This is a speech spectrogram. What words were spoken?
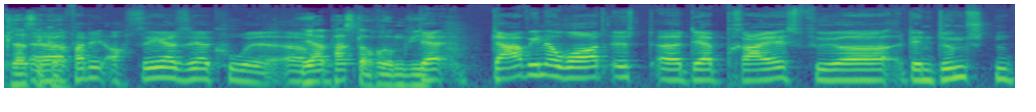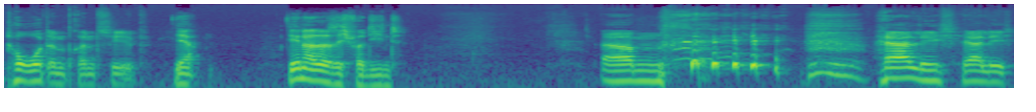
Klassiker. Äh, fand ich auch sehr, sehr cool. Ähm, ja, passt auch irgendwie. Der Darwin Award ist äh, der Preis für den dümmsten Tod im Prinzip. Ja, den hat er sich verdient. Ähm herrlich, herrlich.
